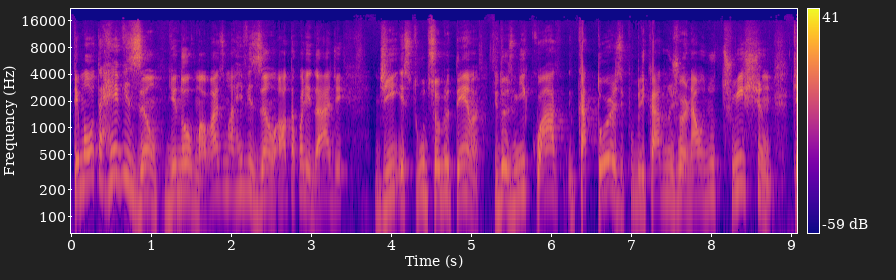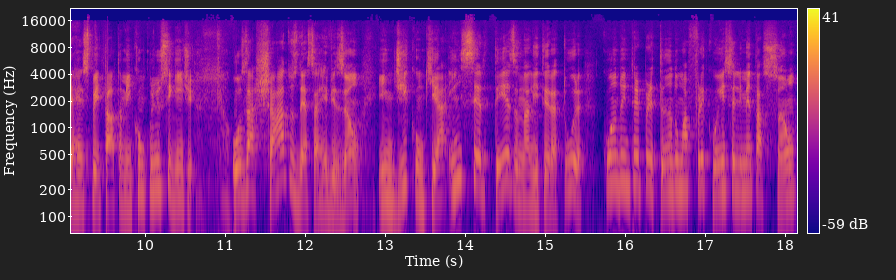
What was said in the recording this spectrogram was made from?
tem uma outra revisão, de novo, mais uma revisão, alta qualidade de estudos sobre o tema, de 2014, publicado no jornal Nutrition, que é respeitado também, concluiu o seguinte: os achados dessa revisão indicam que há incerteza na literatura quando interpretando uma frequência de alimentação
